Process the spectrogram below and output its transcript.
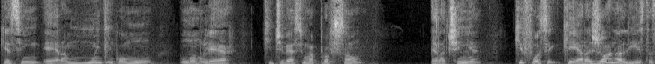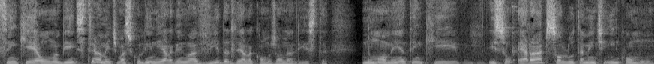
que assim, era muito incomum uma mulher que tivesse uma profissão ela tinha, que fosse que era jornalista, assim, que é um ambiente extremamente masculino e ela ganhou a vida dela como jornalista no momento em que isso era absolutamente incomum,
